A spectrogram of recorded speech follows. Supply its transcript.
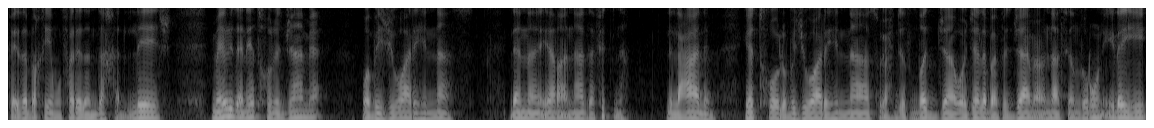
فإذا بقي منفردا دخل. ليش؟ ما يريد أن يدخل الجامع وبجواره الناس لأنه يرى أن هذا فتنة للعالم. يدخل بجواره الناس ويحدث ضجة وجلبة في الجامع والناس ينظرون إليه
